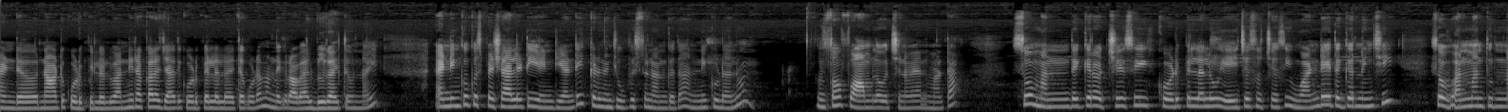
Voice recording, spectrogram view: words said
అండ్ నాటు కోడిపిల్లలు అన్ని రకాల జాతి కోడిపిల్లలు అయితే కూడా మన దగ్గర అవైలబుల్గా అయితే ఉన్నాయి. అండ్ ఇంకొక స్పెషాలిటీ ఏంటి అంటే ఇక్కడ నేను చూపిస్తున్నాను కదా అన్నీ కూడాను. సో ఫామ్లో వచ్చినవే అనమాట సో మన దగ్గర వచ్చేసి కోడి పిల్లలు ఏజెస్ వచ్చేసి వన్ డే దగ్గర నుంచి సో వన్ మంత్ ఉన్న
